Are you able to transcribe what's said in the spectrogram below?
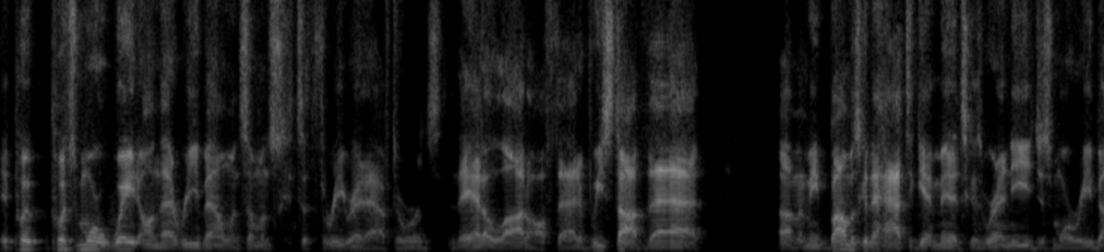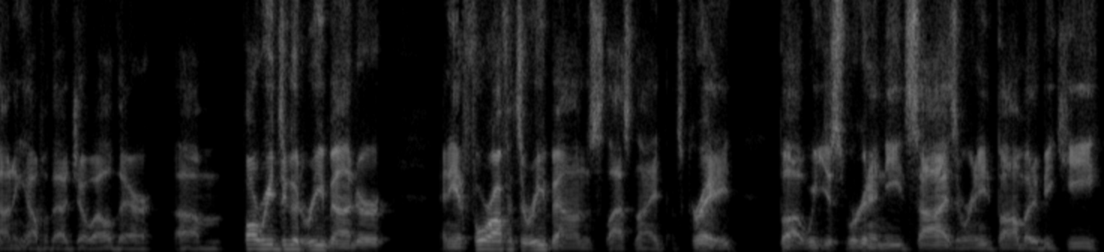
it put puts more weight on that rebound when someone hits a three right afterwards. They had a lot off that. If we stop that, um, I mean, Bamba's going to have to get minutes because we're going to need just more rebounding help without Joel there. Um, Paul Reed's a good rebounder, and he had four offensive rebounds last night. That's great, but we just we're going to need size and we're going to need Bamba to be key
